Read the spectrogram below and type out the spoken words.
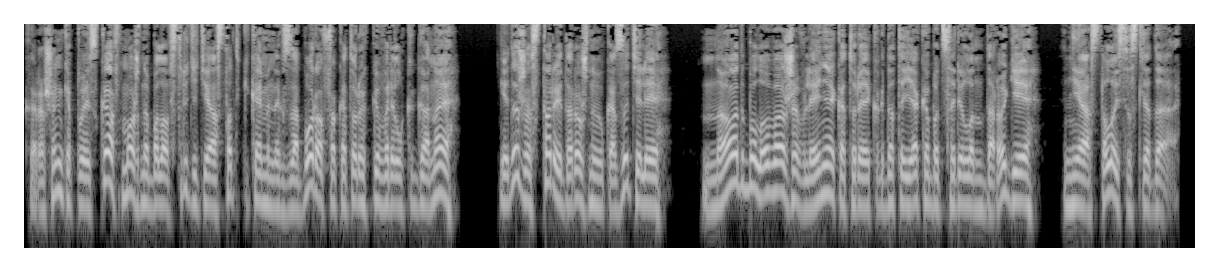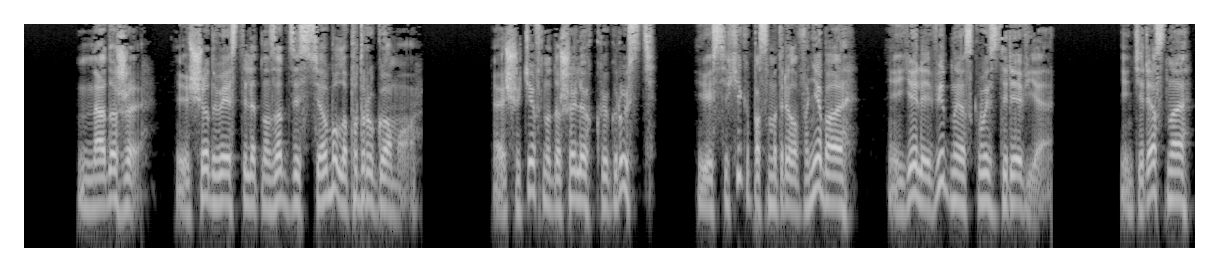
Хорошенько поискав, можно было встретить и остатки каменных заборов, о которых говорил Кагане, и даже старые дорожные указатели, но от былого оживления, которое когда-то якобы царило на дороге, не осталось и следа. Надо же, еще 200 лет назад здесь все было по-другому. Ощутив на душе легкую грусть, Евстихика посмотрел в небо, еле видное сквозь деревья. Интересно,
